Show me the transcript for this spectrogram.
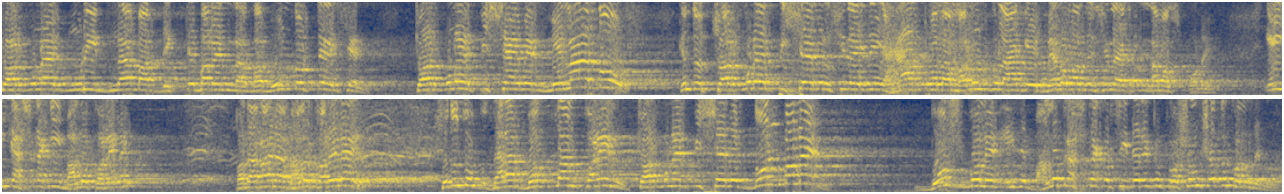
চরগুনার মুরিদ না বা দেখতে পারেন না বা ভুল ধরতে আইছেন চরগুনার পীর মেলা দোষ। কিন্তু চরগুনার পীর সাহেবের যে হাতওয়ালা মানুষগুলো আগে বেনবাজে ছিল, এখন নামাজ পড়ে। এই কাজটা কি ভালো করে নাই? কথা কয় না, ভালো করে নাই? শুধু তো যারা বদনাম করেন চরমনের পীর সাহেবের দোষ বলেন দোষ বলেন, এই যে ভালো কাজটা করছে, এটার একটু প্রশংসা তো করলেন না।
